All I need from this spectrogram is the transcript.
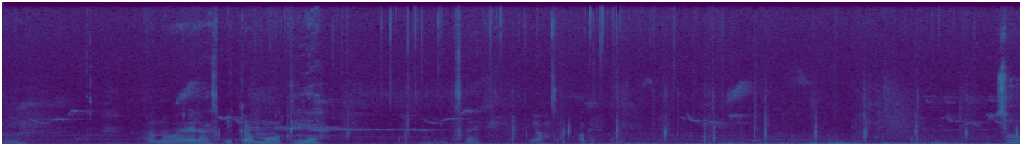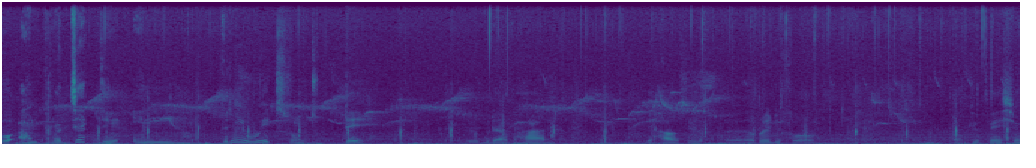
mm, I don't know whether it has become more clear. Looks like yeah okay so I'm projecting in three weeks from today we would have had the house is uh, ready for occupation.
